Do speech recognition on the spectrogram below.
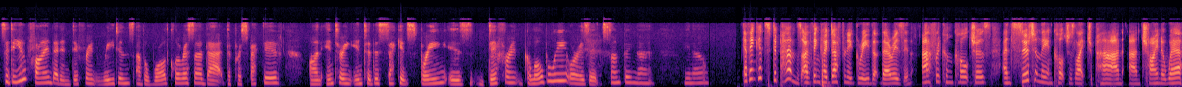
So, do you find that in different regions of the world, Clarissa, that the perspective on entering into this second spring is different globally, or is it something that, you know? I think it depends. I think I definitely agree that there is in African cultures and certainly in cultures like Japan and China where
